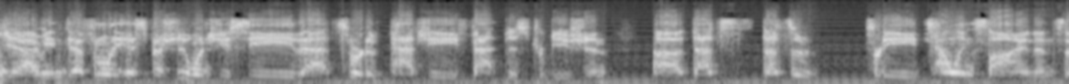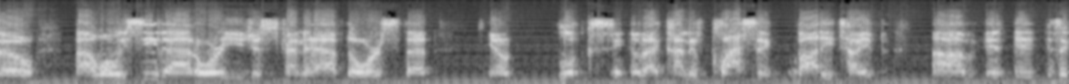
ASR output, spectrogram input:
Yeah, I mean, definitely, especially once you see that sort of patchy fat distribution, uh, that's that's a pretty telling sign. And so uh, when we see that, or you just kind of have the horse that you know looks, you know, that kind of classic body type, um, it, it's a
